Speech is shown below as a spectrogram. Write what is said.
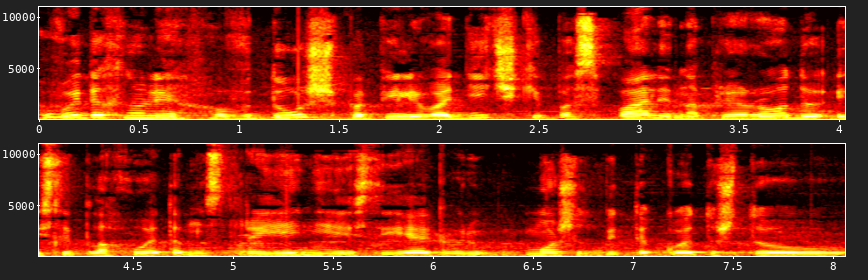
выдохнули в душ, попили водички, поспали на природу. Если плохое там настроение, если я говорю, может быть такое, то что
